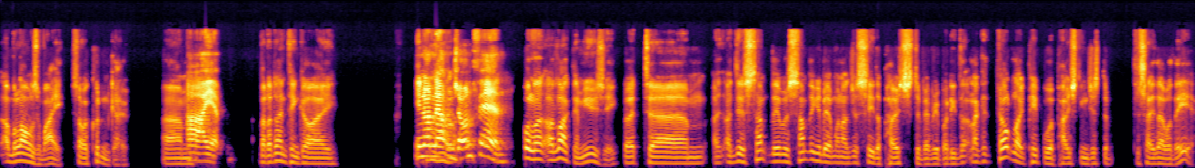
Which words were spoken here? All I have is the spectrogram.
I well, I was away, so I couldn't go. Um, Ah, yeah. but I don't think I. You're not an Elton John fan. Well, I, I like the music, but um, I, I just some, there was something about when I just see the posts of everybody that like it felt like people were posting just to, to say they were there.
